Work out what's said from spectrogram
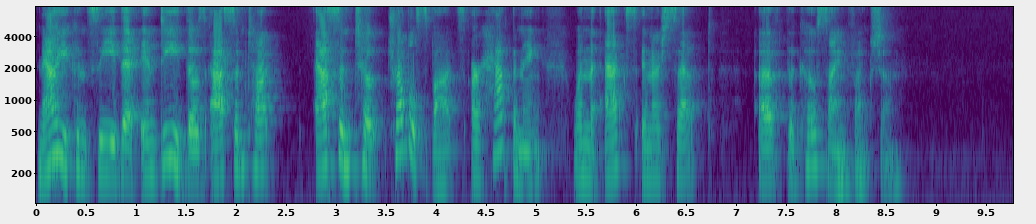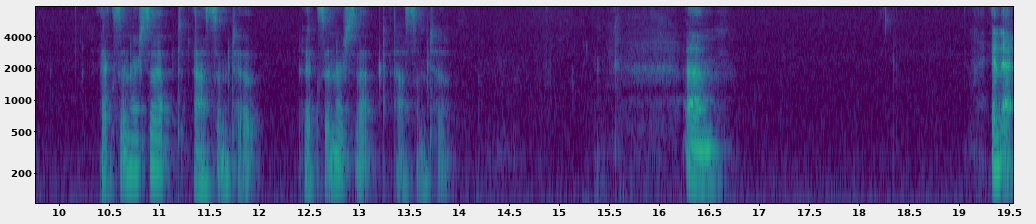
Now you can see that indeed those asymptote, asymptote trouble spots are happening when the x-intercept of the cosine function. X-intercept, asymptote, x-intercept, asymptote. Um, an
